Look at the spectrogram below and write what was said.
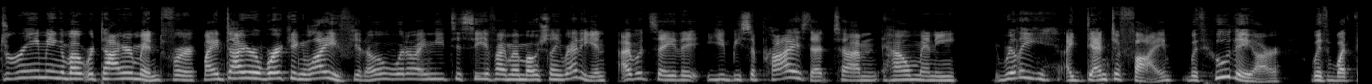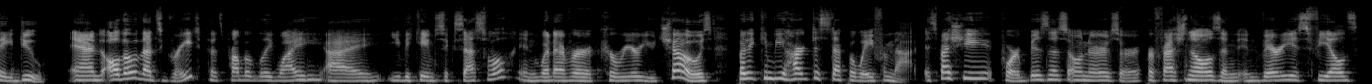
dreaming about retirement for my entire working life. You know, what do I need to see if I'm emotionally ready? And I would say that you'd be surprised at um, how many really identify with who they are with what they do. And although that's great, that's probably why uh, you became successful in whatever career you chose, but it can be hard to step away from that, especially for business owners or professionals and in various fields.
